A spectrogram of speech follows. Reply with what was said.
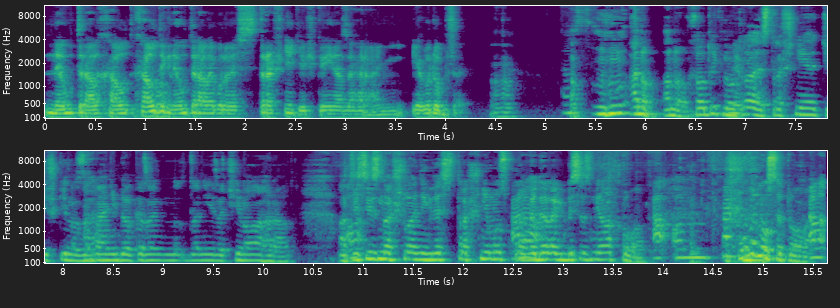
neutral, chaot, chaotic No. neutral je podle strašně těžký na zahrání, jako dobře. Aha. Mhm, ano, ano, Chaotic Neutral je strašně těžký na zahrání, Bělka za, za něj začínala hrát. A ty A- jsi našla někde strašně moc pravidel, jak by se měla chovat. A on fakt Povedlo se to ale. Ale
